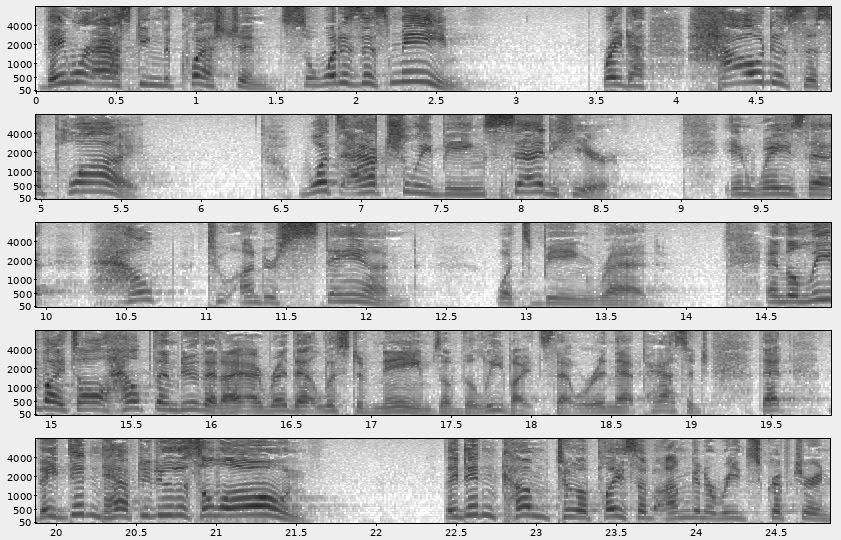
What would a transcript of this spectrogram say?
they were asking the question so, what does this mean? Right? How does this apply? What's actually being said here in ways that help to understand what's being read? And the Levites all helped them do that. I, I, read that list of names of the Levites that were in that passage, that they didn't have to do this alone. They didn't come to a place of, I'm going to read scripture and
